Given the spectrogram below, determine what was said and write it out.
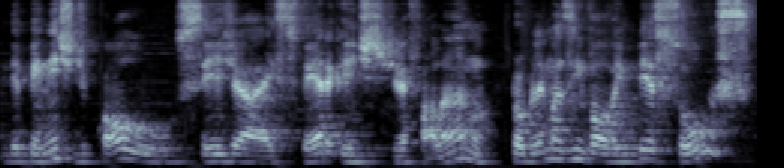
independente de qual seja a esfera que a gente estiver falando, problemas envolvem pessoas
